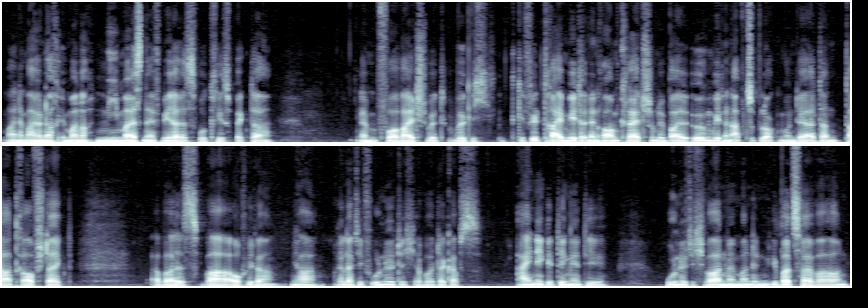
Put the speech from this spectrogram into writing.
meiner Meinung nach immer noch niemals ein Elfmeter ist, wo Griesbeck da ähm, vor Waldschmidt wirklich gefühlt drei Meter in den Raum grätscht, um den Ball irgendwie dann abzublocken und der dann da drauf steigt. Aber es war auch wieder, ja, relativ unnötig, aber da gab es einige Dinge, die unnötig waren, wenn man in Überzahl war und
